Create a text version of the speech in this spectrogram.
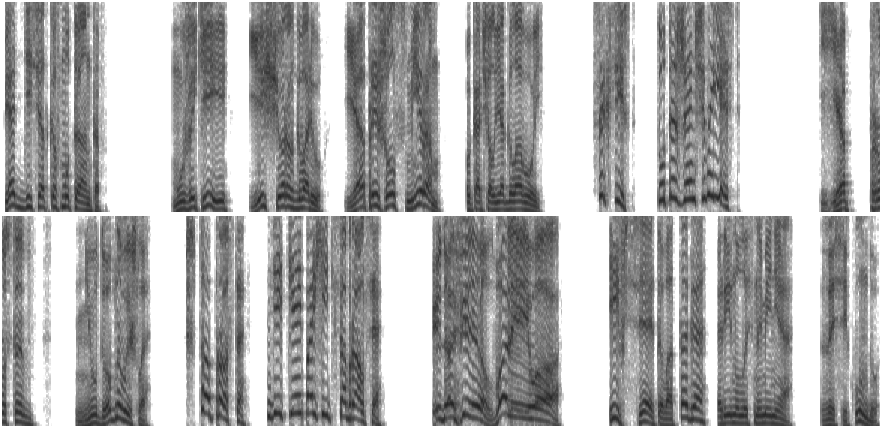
пять десятков мутантов. «Мужики, еще раз говорю, «Я пришел с миром», — покачал я головой. «Сексист, тут и женщины есть». «Я просто... неудобно вышло». «Что просто? Детей похитить собрался?» «Педофил, вали его!» И вся эта ватага ринулась на меня. За секунду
